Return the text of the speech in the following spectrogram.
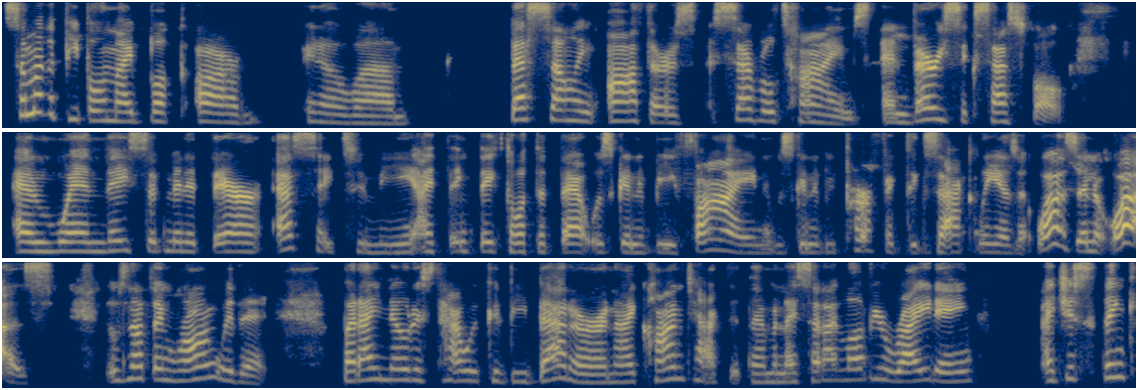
some of the people in my book are, you know, um, best selling authors several times and very successful. And when they submitted their essay to me, I think they thought that that was going to be fine. It was going to be perfect exactly as it was. And it was. There was nothing wrong with it. But I noticed how it could be better. And I contacted them and I said, I love your writing. I just think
